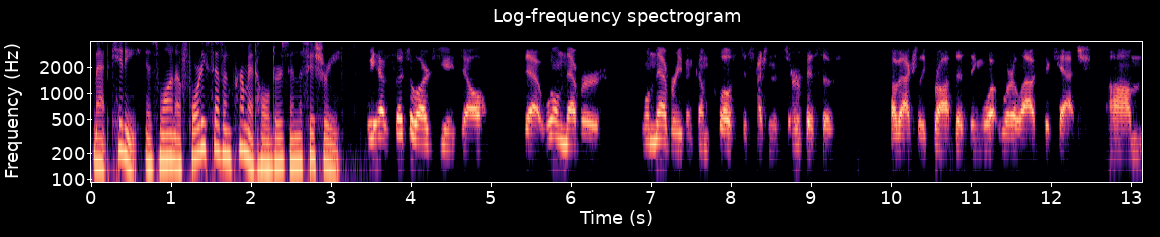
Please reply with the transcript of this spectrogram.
Matt Kinney is one of 47 permit holders in the fishery. We have such a large GHL that we'll never we'll never even come close to scratching the surface of of actually processing what we're allowed to catch. Um,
